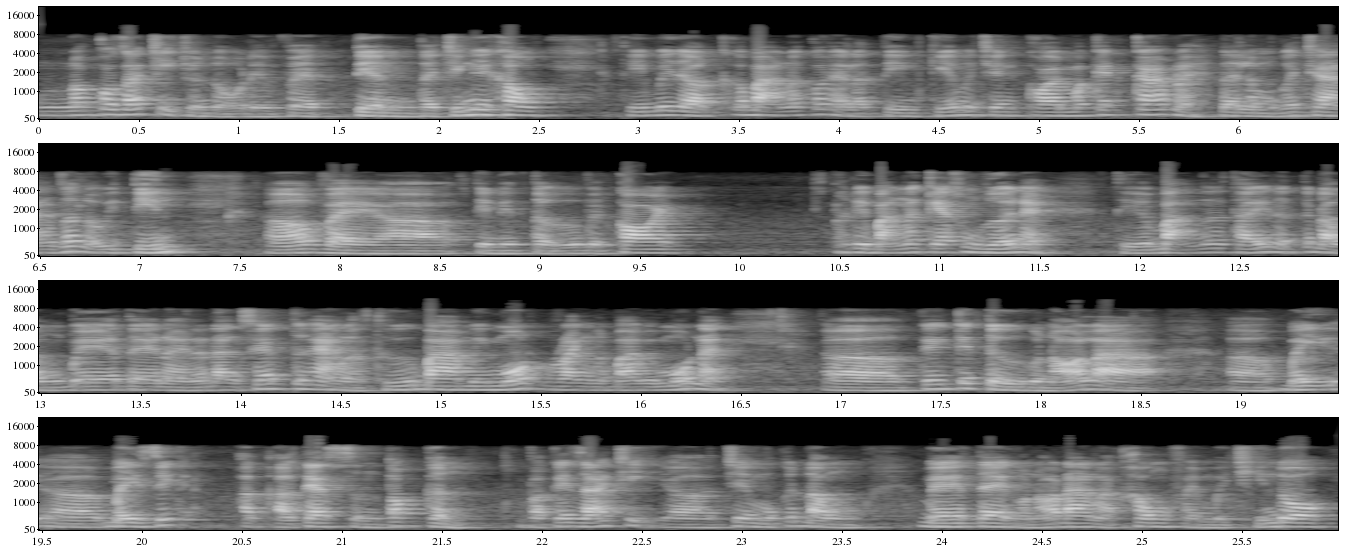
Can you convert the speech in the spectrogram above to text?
nó có giá trị chuyển đổi để về tiền tài chính hay không? Thì bây giờ các bạn nó có thể là tìm kiếm ở trên coin market cap này. Đây là một cái trang rất là uy tín uh, về uh, tiền điện tử về coin. Thì bạn nó kéo xuống dưới này thì bạn sẽ thấy được cái đồng BET này nó đang xếp thứ hạng là thứ 31 rank là 31 này. Uh, cái cái từ của nó là uh, basic attention token. Và cái giá trị uh, trên một cái đồng BET của nó đang là 0,19 đô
